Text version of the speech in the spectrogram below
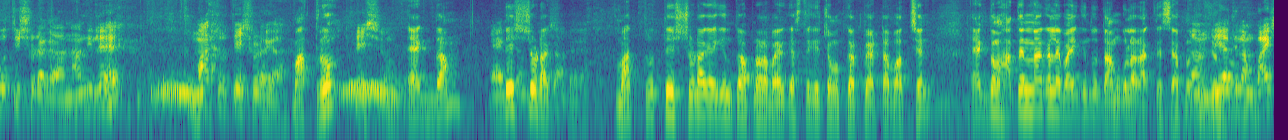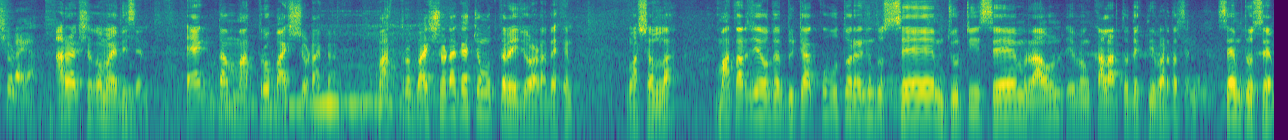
পঁচিশশো টাকা না নিলে মাত্র তেইশশো টাকা। মাত্র? তেইশশো। একদম তেইশশো টাকা। 2300 টাকা। মাত্র তেইশশো টাকায় কিন্তু আপনারা ভাইয়ের কাছ থেকে চমৎকার পেয়ারটা পাচ্ছেন। একদম হাতের নাগালে ভাই কিন্তু দামগুলো রাখতেছে আপনাদের দিয়ে জন্য। দিলাম বাইশশো টাকা। আরও একশো কমায় দিছেন। একদম মাত্র বাইশশো টাকা। মাত্র বাইশশো টাকায় চমৎকার এই জোড়াটা দেখেন। মাসাল্লাহ মাথার যে ওদের দুইটা কবুতরের কিন্তু সেম জুটি সেম রাউন্ড এবং কালার তো দেখতেই পারতেছেন। সেম টু সেম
